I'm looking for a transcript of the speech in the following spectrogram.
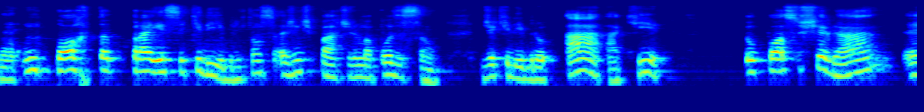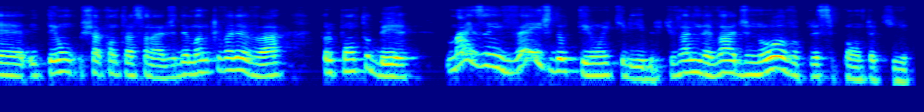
né, importa para esse equilíbrio. Então, se a gente parte de uma posição de equilíbrio A aqui, eu posso chegar é, e ter um chá contracionário de demanda que vai levar para o ponto B. Mas ao invés de eu ter um equilíbrio que vai me levar de novo para esse ponto aqui,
